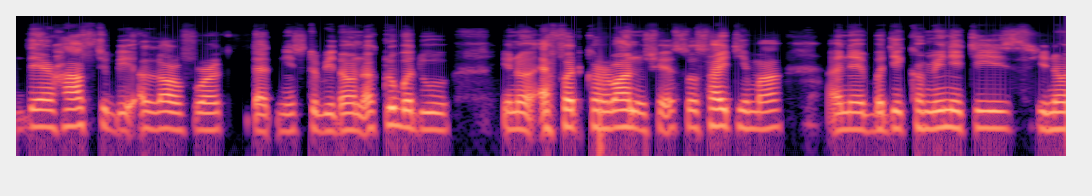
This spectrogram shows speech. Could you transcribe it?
there has to be a lot of work that needs to be done આટલું બધું you know effort કરવાનું છે societyમાં અને બધી communities you know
